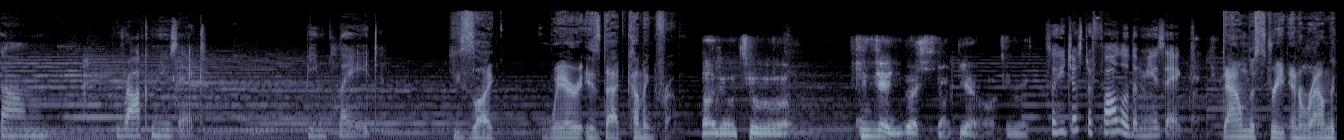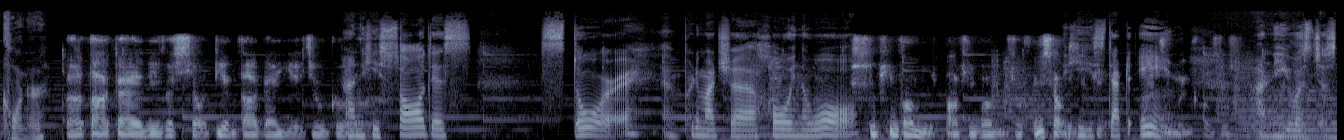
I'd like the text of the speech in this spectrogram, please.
some rock music being played. He's like, where is that coming from? So he just followed the music. Down the street and around the corner. And he saw this store and pretty much a hole in the wall. He stepped in and he was just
